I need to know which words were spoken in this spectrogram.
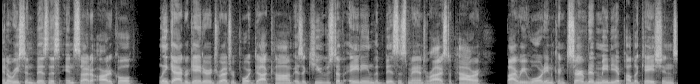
In a recent Business Insider article, link aggregator drudgereport.com is accused of aiding the businessman's rise to power by rewarding conservative media publications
